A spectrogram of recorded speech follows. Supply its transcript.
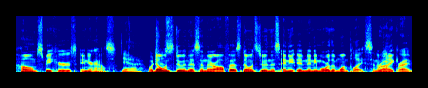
home speakers in your house. Yeah, which no is- one's doing this in their office. No one's doing this any in any more than one place. And I'm like, right.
